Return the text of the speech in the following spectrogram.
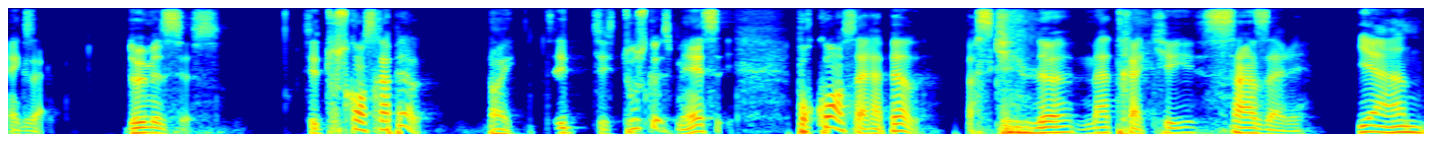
Exact. 2006. C'est tout ce qu'on se rappelle. Oui. C'est, tout ce que. Mais pourquoi on se rappelle? Parce qu'il l'a matraqué sans arrêt. Yann,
